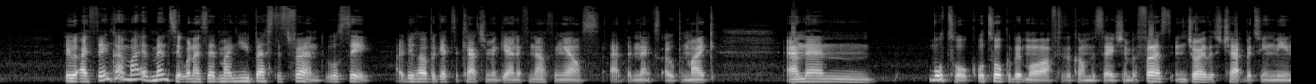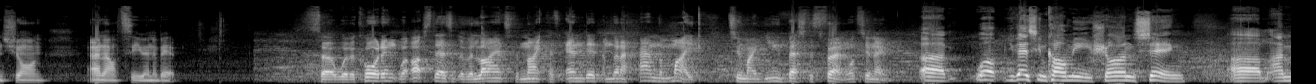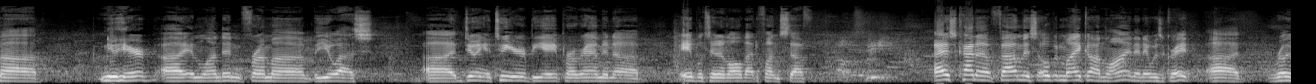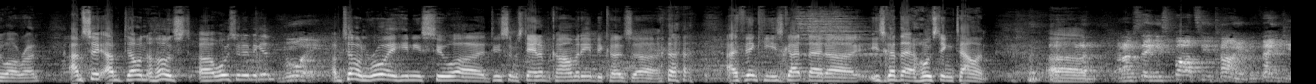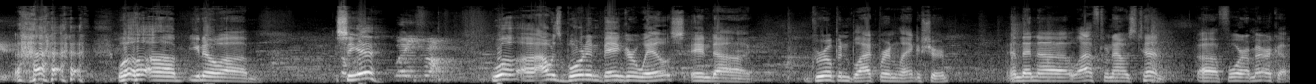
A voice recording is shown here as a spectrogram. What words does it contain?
who I think I might have meant it when I said my new bestest friend. We'll see. I do hope I get to catch him again, if nothing else, at the next open mic. And then we'll talk. We'll talk a bit more after the conversation. But first, enjoy this chat between me and Sean, and I'll see you in a bit. So we're recording. We're upstairs at the Reliance. The night has ended. I'm going to hand the mic to my new bestest friend. What's your name? Uh, well, you guys can call me Sean Singh. Um, I'm uh, new here uh, in London from uh, the U.S. Uh, doing a two-year BA program in uh, Ableton and all that fun stuff. Oh, sweet. I just kind of found this open mic online and it was great. Uh, really well run. I'm say, I'm telling the host, uh, what was your name again? Roy. I'm telling Roy he needs to uh, do some stand-up comedy because uh, I think he's got that uh, he's got that hosting talent. and I'm saying he's far too kind, but thank you. Well, um, you know, um, so yeah. Where are you from? Well, uh, I was born in Bangor, Wales, and uh, grew up in Blackburn, Lancashire, and then uh, left when I was 10 uh, for America.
